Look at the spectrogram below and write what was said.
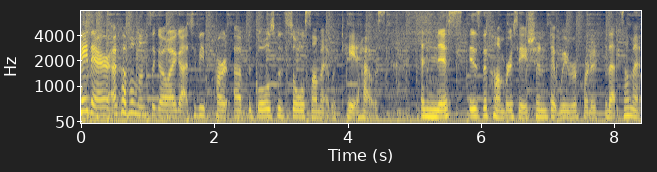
Hey there, a couple months ago, I got to be part of the Goals with Soul Summit with Kate House. And this is the conversation that we recorded for that summit.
